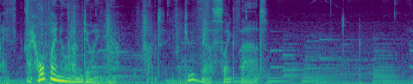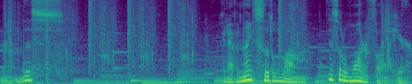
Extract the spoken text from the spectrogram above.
I, I hope I know what I'm doing here. But if we do this like that, and then this, we could have a nice little, um, this little waterfall here.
